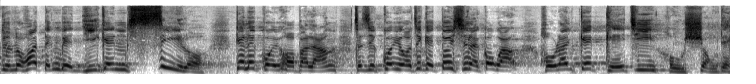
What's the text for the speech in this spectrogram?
你讲兄弟啊，按你讲，咱这个基督嘅善故，律法顶面已经死咯。叫你归何别人，就是归何这个对死嚟讲话，好咱嘅己之好上帝。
